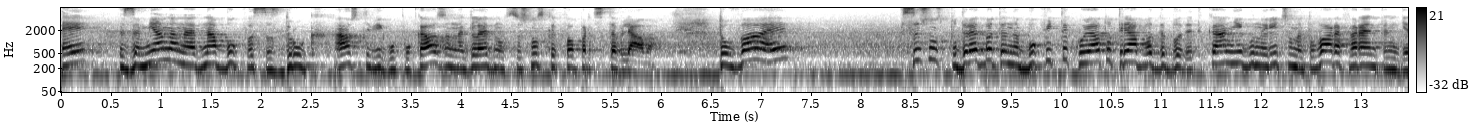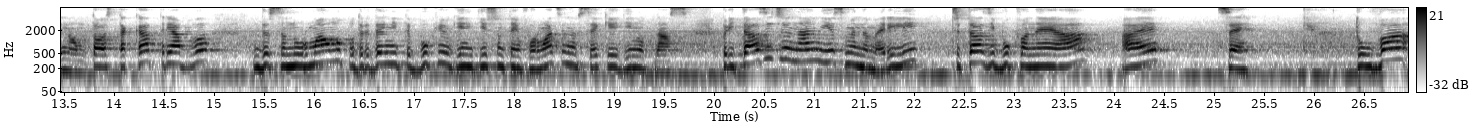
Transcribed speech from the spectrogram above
е замяна на една буква с друг. Аз ще ви го покажа нагледно всъщност какво представлява. Това е всъщност подредбата на буквите, която трябва да бъде. Така ние го наричаме това референтен геном. Тоест така трябва да са нормално подредените букви в генетичната информация на всеки един от нас. При тази жена ние сме намерили, че тази буква не е А, а е С. Това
